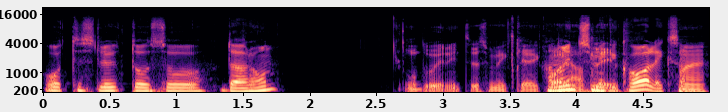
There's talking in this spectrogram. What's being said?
Och till slut då så dör hon. Och då är det inte så mycket kvar Han har inte så mycket liv. kvar liksom. Nej.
